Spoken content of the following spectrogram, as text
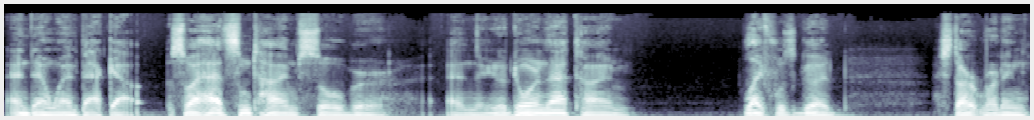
and then went back out. So I had some time sober, and you know during that time, life was good. I start running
